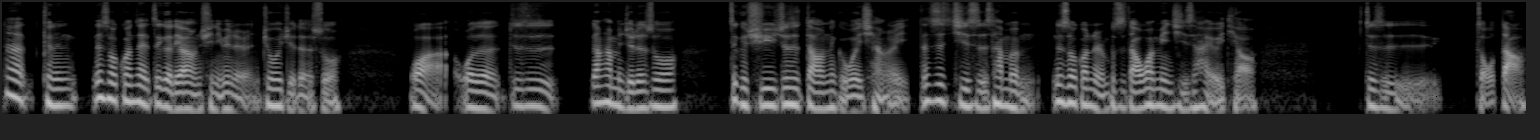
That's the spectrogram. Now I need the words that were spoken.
那可能那时候关在这个疗养区里面的人就会觉得说，哇，我的就是让他们觉得说这个区域就是到那个围墙而已。但是其实他们那时候关的人不知道，外面其实还有一条就是走道。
